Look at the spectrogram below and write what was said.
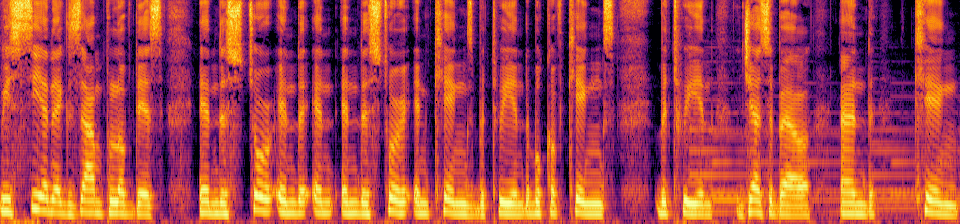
we see an example of this in the story, in the, in, in the story in Kings between the book of Kings between Jezebel and King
